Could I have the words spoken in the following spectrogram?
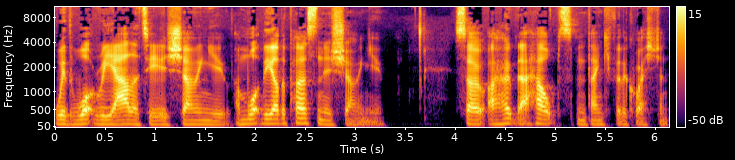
with what reality is showing you and what the other person is showing you. So I hope that helps and thank you for the question.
